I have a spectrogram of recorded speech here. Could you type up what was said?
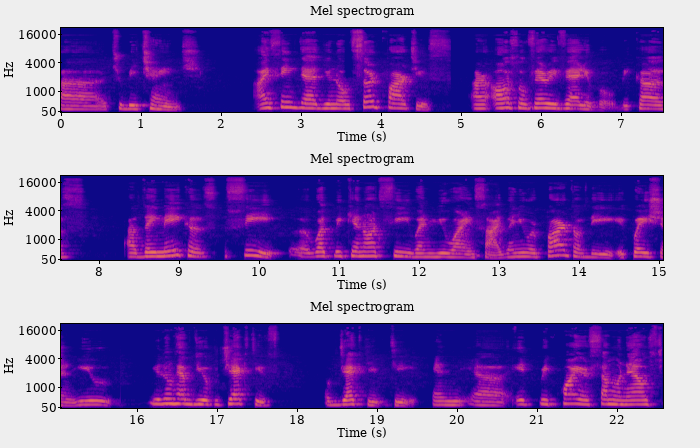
uh, to be changed. I think that, you know, third parties are also very valuable because uh, they make us see uh, what we cannot see when you are inside. When you are part of the equation, you you don't have the objective objectivity, and uh, it requires someone else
